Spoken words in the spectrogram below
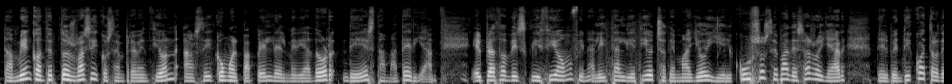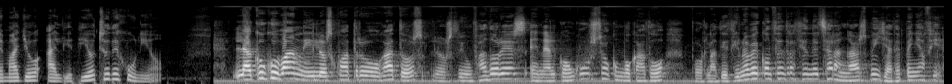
también conceptos básicos en prevención, así como el papel del mediador de esta materia. El plazo de inscripción finaliza el 18 de mayo y el curso se va a desarrollar del 24 de mayo al 18 de junio. La Cucubán y los cuatro gatos, los triunfadores en el concurso convocado por la 19 concentración de charangas Villa de Peñafiel.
